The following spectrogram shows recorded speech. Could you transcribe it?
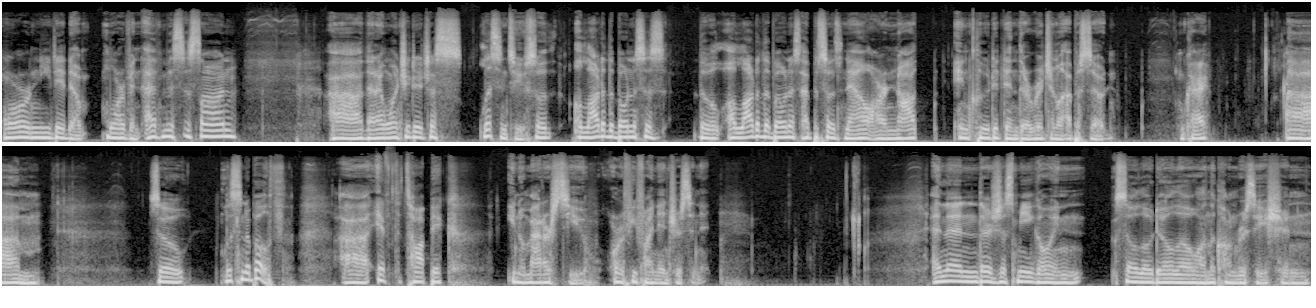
or needed a, more of an emphasis on uh, that I want you to just listen to. So a lot of the bonuses, the a lot of the bonus episodes now are not included in the original episode. Okay, um, so listen to both uh, if the topic you know matters to you or if you find interest in it. And then there's just me going solo dolo on the conversation,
